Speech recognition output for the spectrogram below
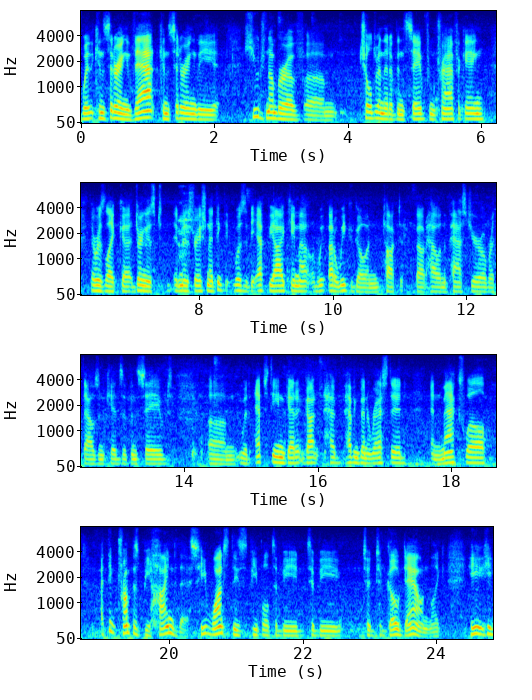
with considering that, considering the huge number of um, children that have been saved from trafficking, there was like uh, during his administration, I think it was the FBI came out about a week ago and talked about how in the past year over a thousand kids have been saved. Um, with Epstein get, got have, having been arrested and Maxwell, I think Trump is behind this. He wants these people to be to be to, to go down. Like he, he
